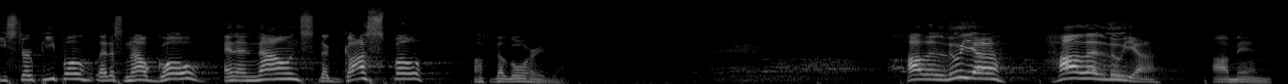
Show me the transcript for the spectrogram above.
Easter people, let us now go and announce the gospel of the Lord. Hallelujah! Hallelujah! Amen.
